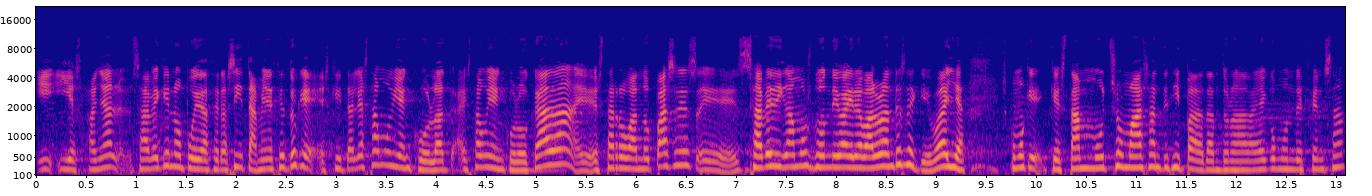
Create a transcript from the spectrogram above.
y, y España sabe que no puede hacer así. También es cierto que es que Italia está muy bien, está muy bien colocada, eh, está robando pases, eh, sabe digamos dónde va a ir el balón antes de que vaya. Es como que, que está mucho más anticipada tanto en ataque como en defensa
